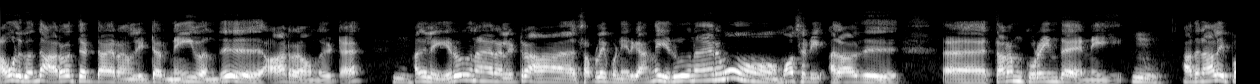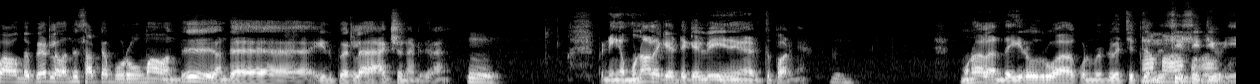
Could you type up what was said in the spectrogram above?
அவங்களுக்கு வந்து அறுபத்தெட்டாயிரம் லிட்டர் நெய் வந்து ஆர்டர் அவங்ககிட்ட. அதில் இருபதனாயிரம் லிட்டர் சப்ளை பண்ணியிருக்காங்க. இருபதனாயிரமும் மோசடி அதாவது தரம் குறைந்த நெய். அதனால் இப்போ அவங்க பேரில் வந்து சட்டபூர்வமாக வந்து அந்த இது பேரில் ஆக்ஷன் எடுக்கிறாங்க. இப்போ நீங்கள் முன்னால் கேட்ட கேள்வி இதையும் எடுத்து பாருங்க. ம். முன்னால் அந்த இருபது ரூபா கொண்டு வந்து வச்சுட்டு அந்த சிசிடிவி.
